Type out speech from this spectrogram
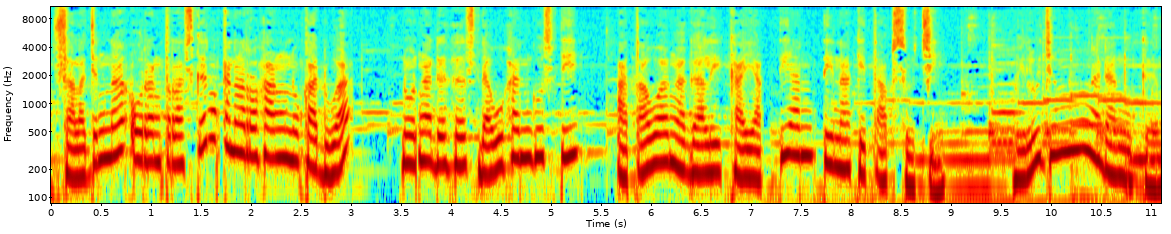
Salajengna orang terasken kana rohang nuka 2 nu ngadehes dauhan Gusti atawa ngagali kayaktian tina kitab suci Wilujeng ngadangguken.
